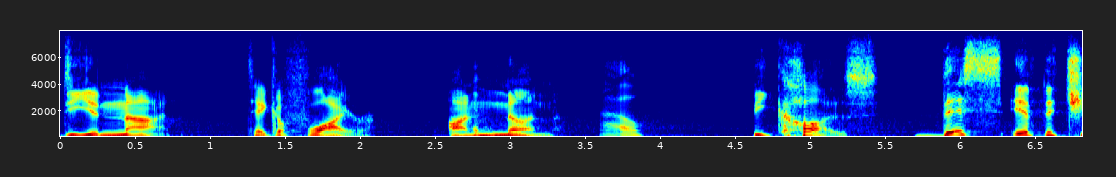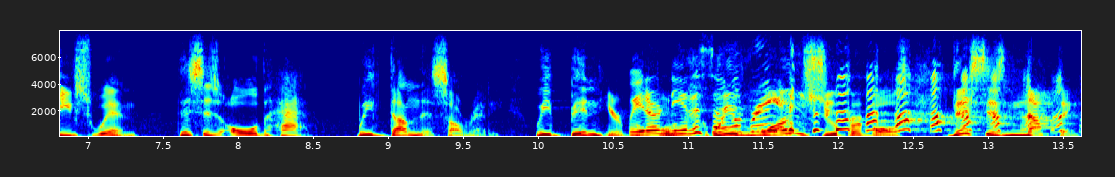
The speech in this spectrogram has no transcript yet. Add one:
do you not take a flyer on none? Oh. Because this, if the Chiefs win, this is old hat. We've done this already. We've been here We don't need a celebrate? We've won Super Bowls. this is nothing.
